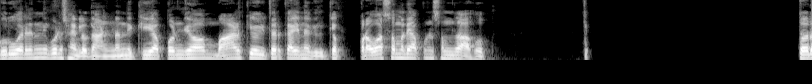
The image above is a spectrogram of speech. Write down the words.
गुरुवाऱ्यांनी पण सांगितलं होतं अण्णांनी की आपण जेव्हा माळ किंवा इतर काही नाही किंवा प्रवासामध्ये आपण समजा आहोत. तर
